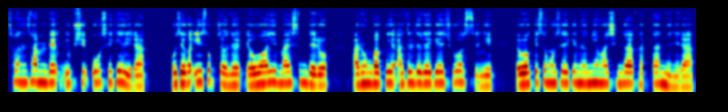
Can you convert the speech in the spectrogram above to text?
1365 세겔이라. 모세가 이 속전을 여호와의 말씀대로 아론과 그의 아들들에게 주었으니 여호와께서 모세에게 명령하신가 같았느니라.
